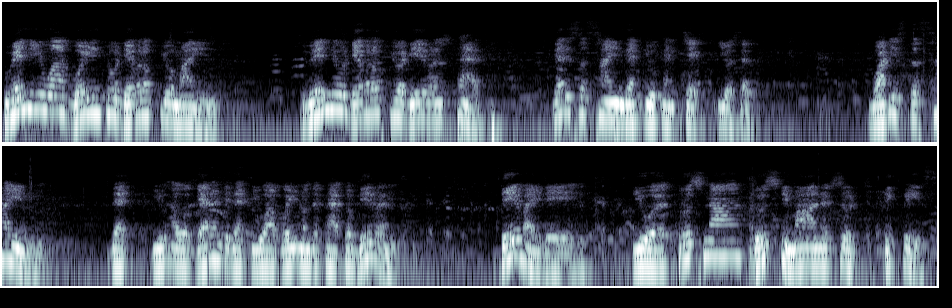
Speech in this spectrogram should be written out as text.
When you are going to develop your mind, when you develop your deliverance path, that is a sign that you can check yourself. What is the sign that you have a guarantee that you are going on the path of deliverance? Day by day, your Krishna Drustimana should decrease.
